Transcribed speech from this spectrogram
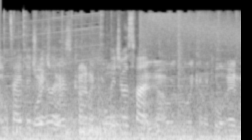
inside the trailer. Which was kind of cool. Which was fun. Yeah, it was really kind of cool. And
